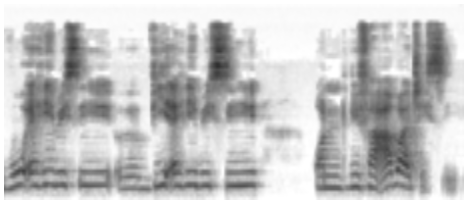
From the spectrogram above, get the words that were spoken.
wo erhebe ich sie, äh, wie erhebe ich sie und wie verarbeite ich sie.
